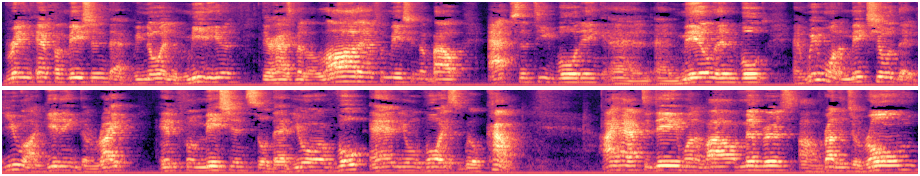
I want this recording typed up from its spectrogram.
bring information that we know in the media. There has been a lot of information about absentee voting and, and mail-in vote. And we want to make sure that you are getting the right information so that your vote and your voice will count. I have today one of our members, um, Brother Jerome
